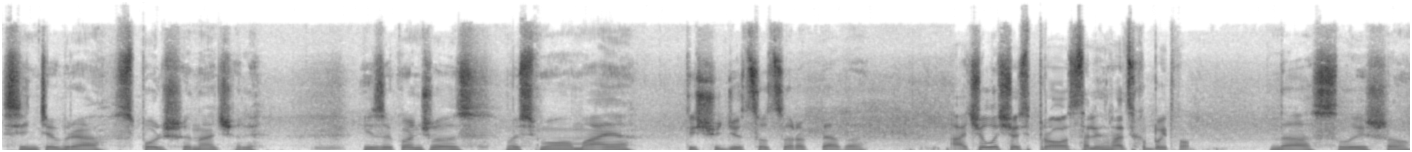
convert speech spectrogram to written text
сентября с Польши начали. И закончилась 8 мая 1945 А чули щось про Сталінградську битву? Да, слышал.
